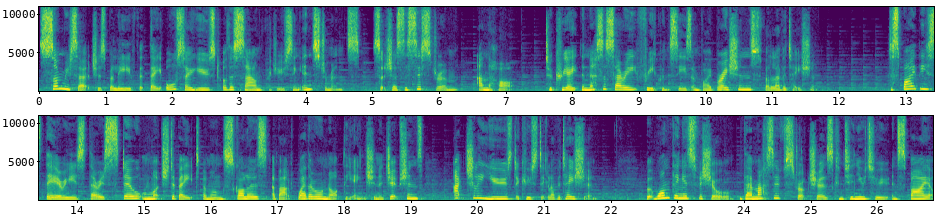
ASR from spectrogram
Some researchers believe that they also used other sound producing instruments, such as the sistrum and the harp, to create the necessary frequencies and vibrations for levitation. Despite these theories, there is still much debate among scholars about whether or not the ancient Egyptians actually used acoustic levitation. But one thing is for sure, their massive structures continue to inspire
